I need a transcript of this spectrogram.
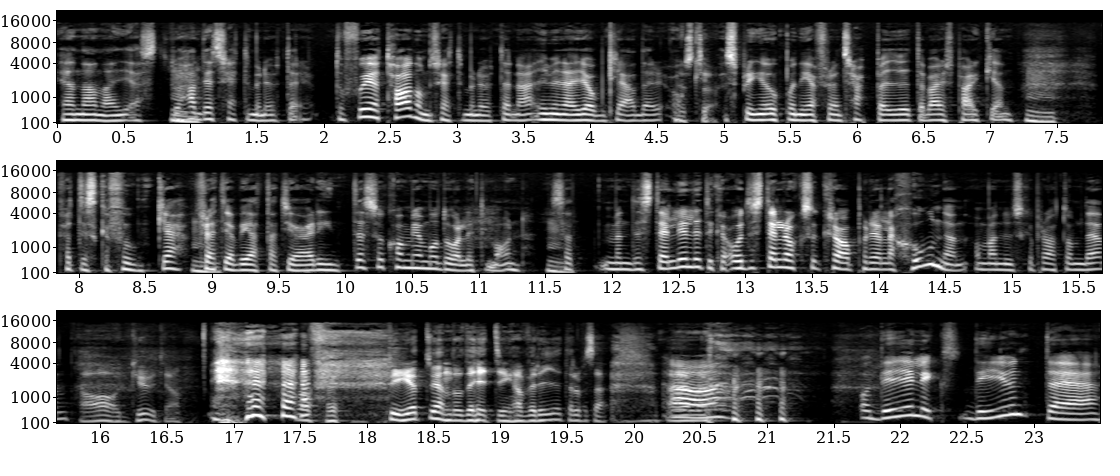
en annan gäst. Då Mm. hade jag 30 minuter. Då får jag ta de 30 minuterna i mina jobbkläder och springa upp och ner för en trappa i Vitabergsparken. mm, För att det ska funka. Mm. För att jag vet att gör jag det inte så kommer jag må dåligt imorgon. Mm. Så att, men det ställer lite krav. Och det ställer också krav på relationen, om man nu ska prata om den. ja, gud ja. Det heter ju ändå dejtinghaveriet, eller vad säga. Ja. och det är, liksom, det är ju inte...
